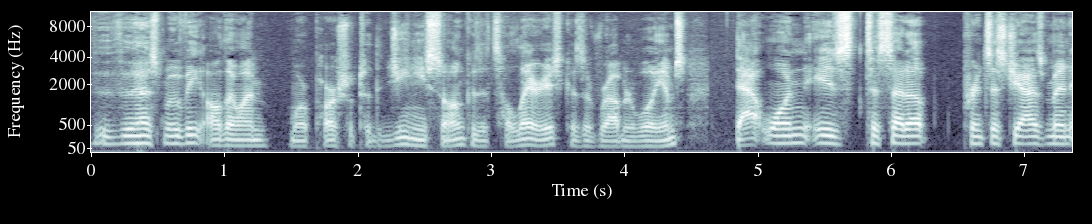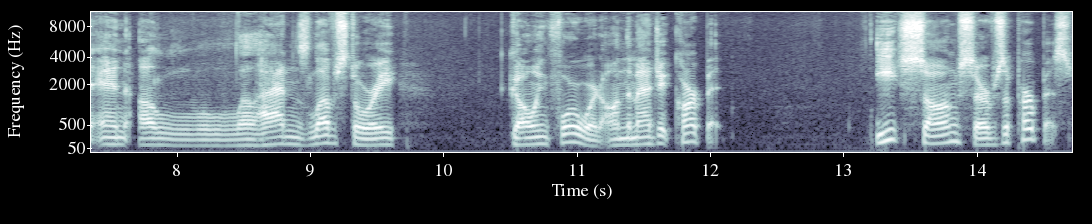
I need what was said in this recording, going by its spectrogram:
the best movie, although I'm more partial to the Genie song because it's hilarious because of Robin Williams. That one is to set up Princess Jasmine and Aladdin's love story going forward on the magic carpet. Each song serves a purpose.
